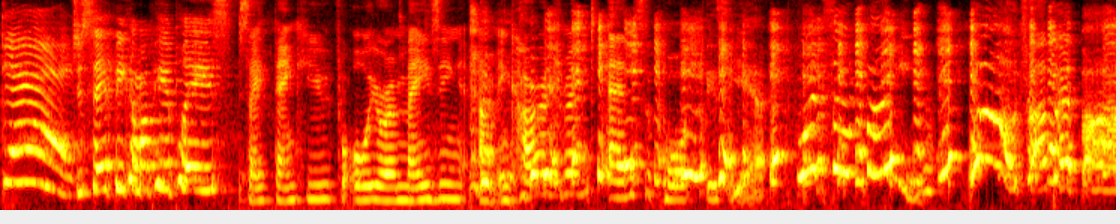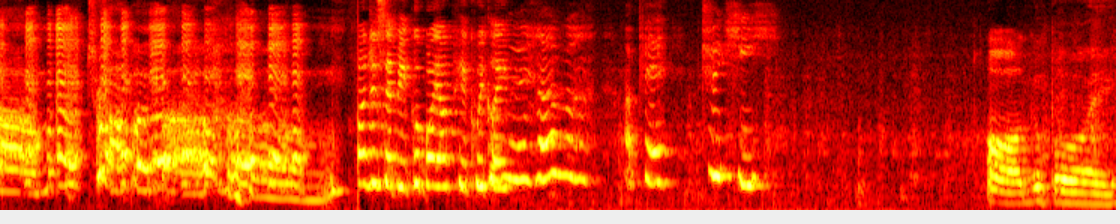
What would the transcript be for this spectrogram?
Dad. Giuseppe, come up here, please. Say thank you for all your amazing um, encouragement and support this year. What's so funny? Whoa, trumpet bomb! Trumpet bomb! Come on, Giuseppe, good boy up here quickly. Okay, tricky. Oh, good boy.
